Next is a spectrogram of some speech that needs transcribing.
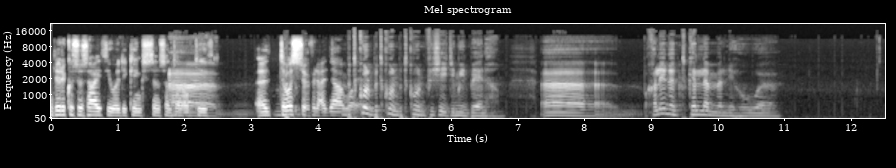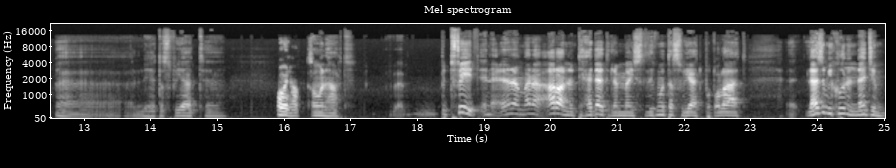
Jericho Society وايدي كينغستون أورتيز آه التوسع في العداوة. بتكون بتكون بتكون في شيء جميل بينهم. آه خلينا نتكلم اللي هو آه اللي هي تصفيات آه أوين هارت أوين هارت بتفيد. أنا أنا أرى إن الاتحادات لما يستضيفون تصفيات بطولات آه، لازم يكون النجم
